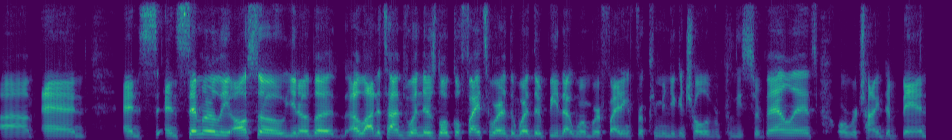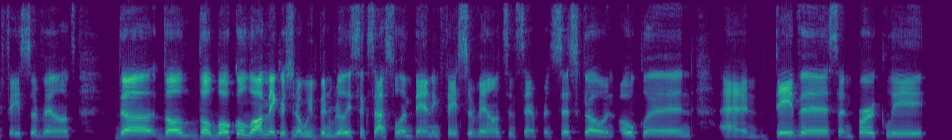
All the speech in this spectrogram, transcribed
Um, and and and similarly also you know the a lot of times when there's local fights where the, whether it be that when we're fighting for community control over police surveillance or we're trying to ban face surveillance the the the local lawmakers, you know, we've been really successful in banning face surveillance in San Francisco and Oakland and Davis and Berkeley,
